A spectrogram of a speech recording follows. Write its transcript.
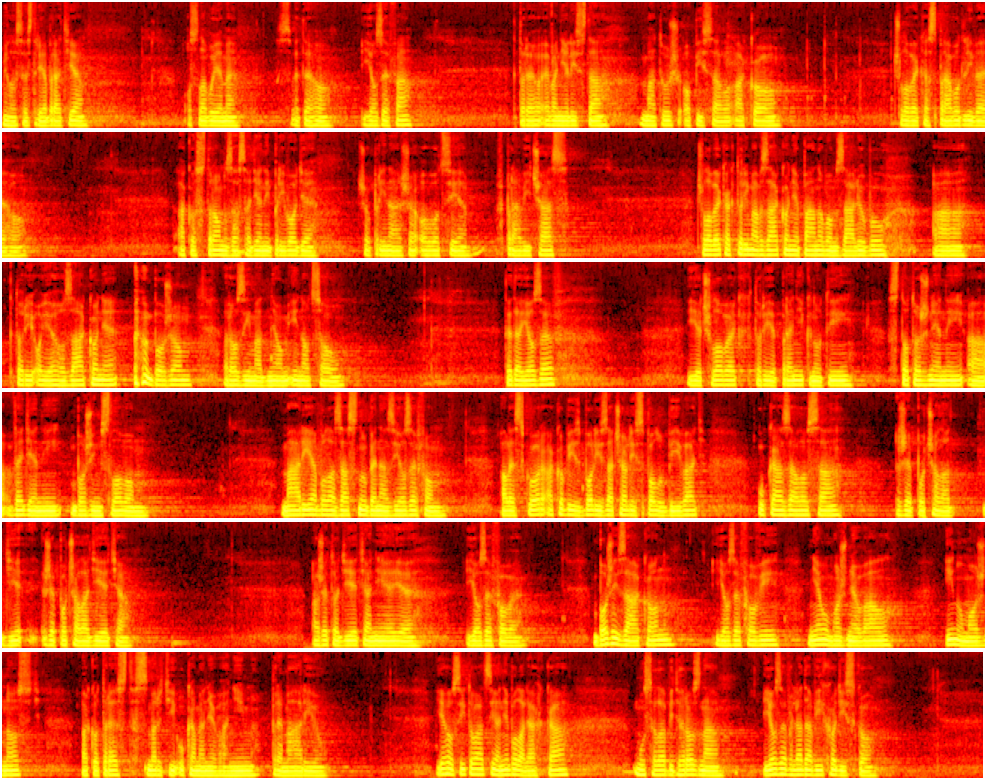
Milé sestri a bratia, oslavujeme svätého Jozefa, ktorého evangelista Matúš opísal ako človeka spravodlivého, ako strom zasadený pri vode, čo prináša ovocie v pravý čas. Človeka, ktorý má v zákone pánovom záľubu a ktorý o jeho zákone Božom rozíma dňom i nocou. Teda Jozef je človek, ktorý je preniknutý, stotožnený a vedený Božím slovom. Mária bola zasnúbená s Jozefom, ale skôr, ako by boli začali spolu bývať, ukázalo sa, že počala, die, že počala dieťa. A že to dieťa nie je Jozefové. Boží zákon Jozefovi neumožňoval inú možnosť ako trest smrti ukameňovaním pre Máriu. Jeho situácia nebola ľahká, musela byť hrozná. Jozef hľada východisko.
